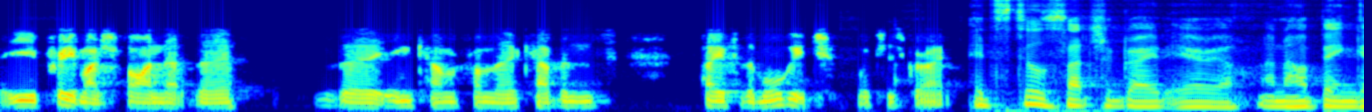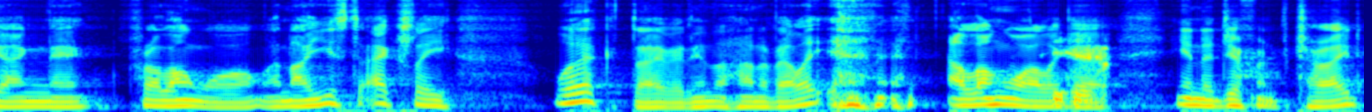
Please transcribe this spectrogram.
you pretty much find that the the income from the cabins pay for the mortgage, which is great. It's still such a great area, and I've been going there for a long while. And I used to actually work, David, in the Hunter Valley a long while ago yeah. in a different trade.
